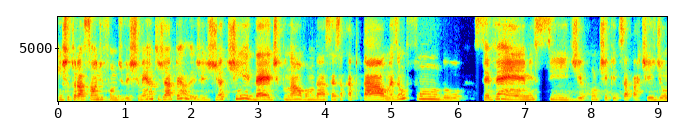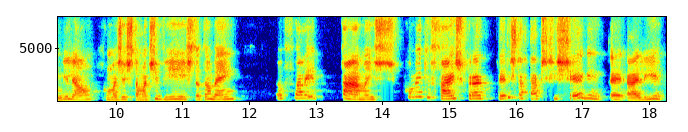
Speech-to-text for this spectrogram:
estruturação de fundo de investimento, já, a gente já tinha ideia, tipo, não, vamos dar acesso a capital, mas é um fundo CVM, CID, com tickets a partir de um milhão, com uma gestão ativista também. Eu falei, tá, mas como é que faz para ter startups que cheguem é, ali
